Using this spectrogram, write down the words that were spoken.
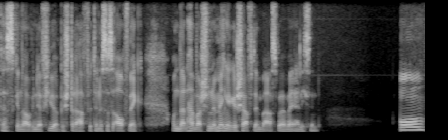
das ist genau wie in der FIBA bestraft wird, dann ist das auch weg. Und dann haben wir schon eine Menge geschafft im Basketball, wenn wir ehrlich sind. Oh.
